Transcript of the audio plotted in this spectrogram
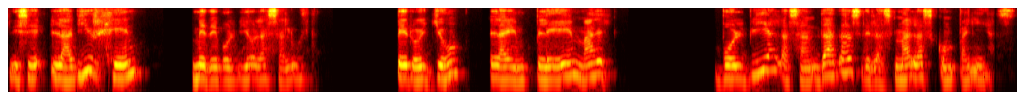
dice, la Virgen me devolvió la salud, pero yo la empleé mal volví a las andadas de las malas compañías.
